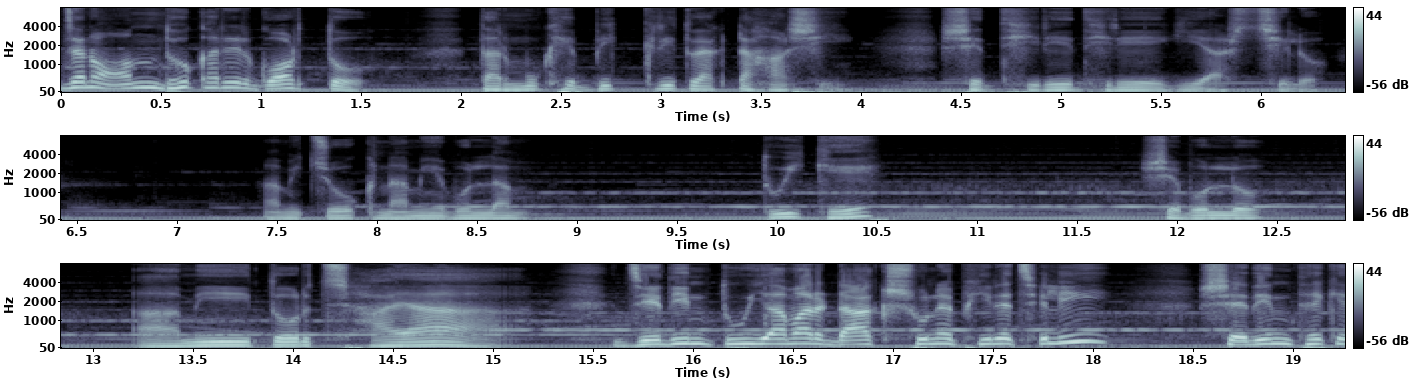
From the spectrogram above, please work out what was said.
যেন অন্ধকারের গর্ত। তার মুখে বিকৃত একটা হাসি। সে ধীরে ধীরে এগিয়ে আসছিল। আমি চোখ নামিয়ে বললাম, তুই কে? সে বলল, আমি তোর ছায়া। যেদিন তুই আমার ডাক শুনে ফিরেছিলি, সেদিন থেকে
